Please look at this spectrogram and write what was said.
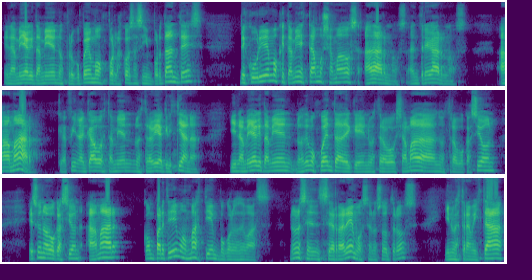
en la medida que también nos preocupemos por las cosas importantes, descubriremos que también estamos llamados a darnos, a entregarnos, a amar, que al fin y al cabo es también nuestra vida cristiana. Y en la medida que también nos demos cuenta de que nuestra llamada, nuestra vocación, es una vocación a amar, compartiremos más tiempo con los demás. No nos encerraremos en nosotros y nuestra amistad,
